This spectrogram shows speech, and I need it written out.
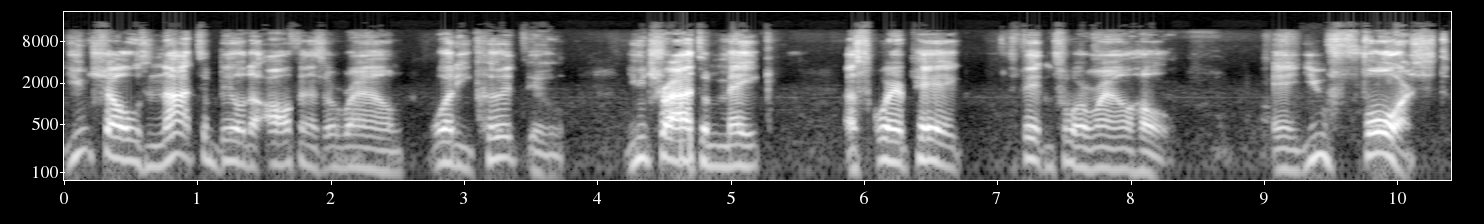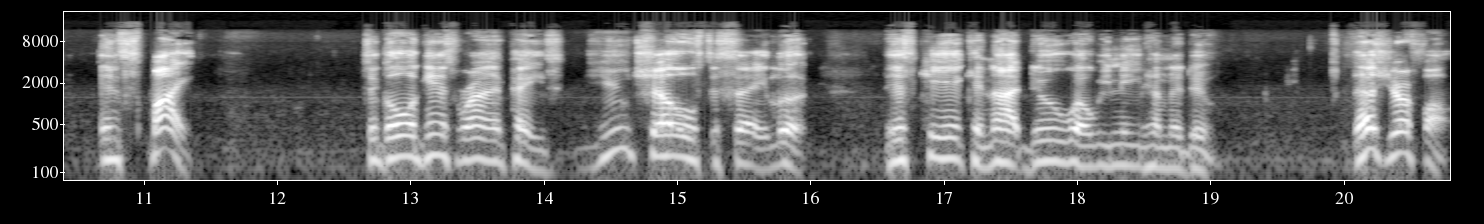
you chose not to build an offense around what he could do. You tried to make a square peg fit into a round hole. And you forced, in spite, to go against Ryan Pace. You chose to say, look, this kid cannot do what we need him to do. That's your fault.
